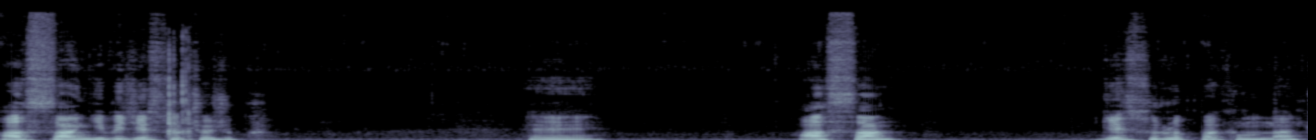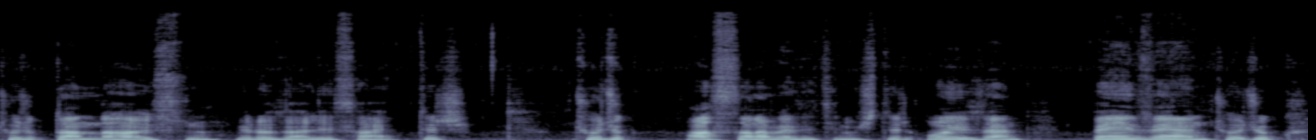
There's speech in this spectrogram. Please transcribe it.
Aslan gibi cesur çocuk. Ee, aslan cesurluk bakımından çocuktan daha üstün bir özelliğe sahiptir. Çocuk aslana benzetilmiştir. O yüzden benzeyen çocuk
